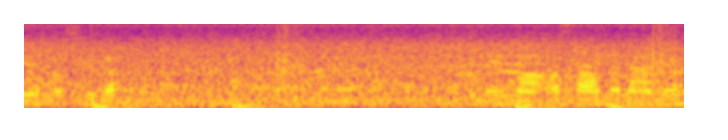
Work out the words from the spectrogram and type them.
Yun na sila. Yun na yung mga kasama namin.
